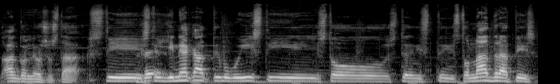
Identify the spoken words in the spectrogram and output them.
αν το λέω σωστά στη, στη γυναίκα του ή στη, στο, στη- στη- στον άντρα της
